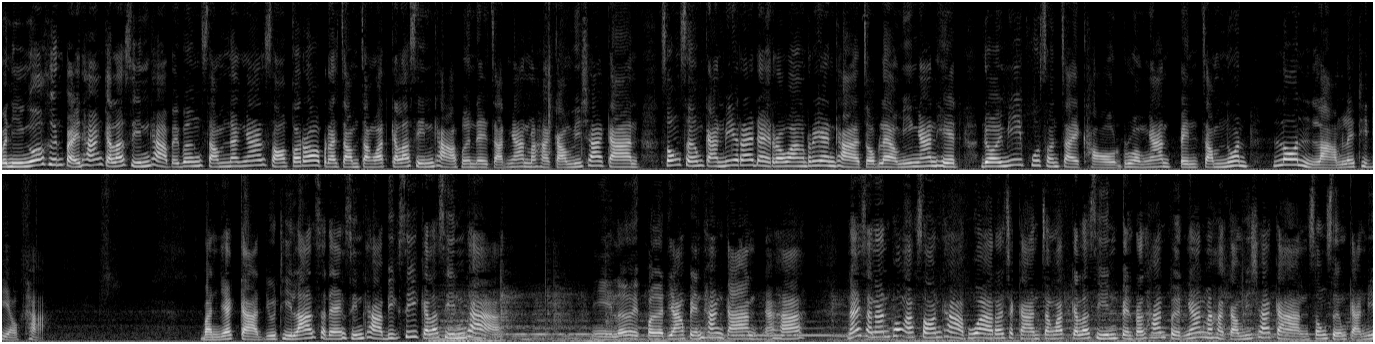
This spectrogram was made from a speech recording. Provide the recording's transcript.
วันนี้ง้อขึ้นไปทางกาลสินค่ะ ไปเบิ่งสำนักงานสกรประจำจังหวัดกาลสินค่ะ เพิ่นได้จัดงานมหกรรมวิชาการ ส่งเสริมการมีรายได้ระวังเรียนค่ะ จบแล้วมีงานเฮ็ดโดยมีผู้สนใจเขารวมงานเป็นจำนวนล้นหลามเลยทีเดียวค่ะ บรรยากาศอยู่ที่ล้านแสดงสินค้าบิ๊กซี่กาลสินค่ะ นี่เลยเปิดอย่างเป็นทางการนะคะนายสนันพงษ์อักษรค่ะผู้ว่าราชการจังหวัดกาฬสินเป็นประธานเปิดงานมหกรรมวิชาการส่งเสริมการมี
